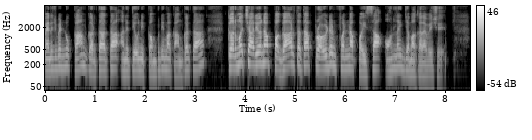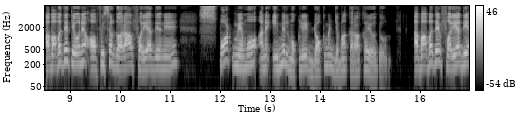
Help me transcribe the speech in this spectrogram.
મેનેજમેન્ટનું કામ કરતા હતા અને તેઓની કંપનીમાં કામ કરતા કર્મચારીઓના પગાર તથા પ્રોવિડન્ટ ફંડના પૈસા ઓનલાઈન જમા કરાવે છે. આ બાબતે તેઓને ઓફિસર દ્વારા ફરિયાદીઓને સ્પોટ મેમો અને ઈમેલ મોકલી ડોક્યુમેન્ટ જમા કરવા કહ્યું હતું. આ બાબતે ફરિયાદીએ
